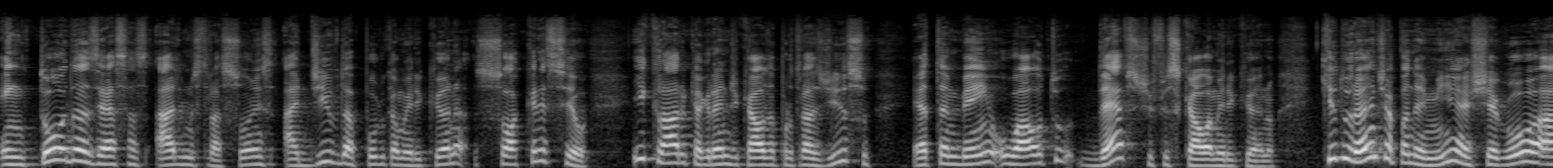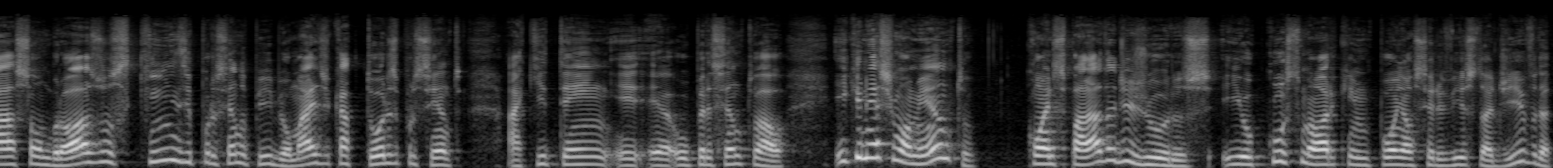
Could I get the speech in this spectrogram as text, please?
Em todas essas administrações, a dívida pública americana só cresceu. E claro que a grande causa por trás disso é também o alto déficit fiscal americano, que durante a pandemia chegou a assombrosos 15% do PIB, ou mais de 14%. Aqui tem o percentual. E que neste momento, com a disparada de juros e o custo maior que impõe ao serviço da dívida,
